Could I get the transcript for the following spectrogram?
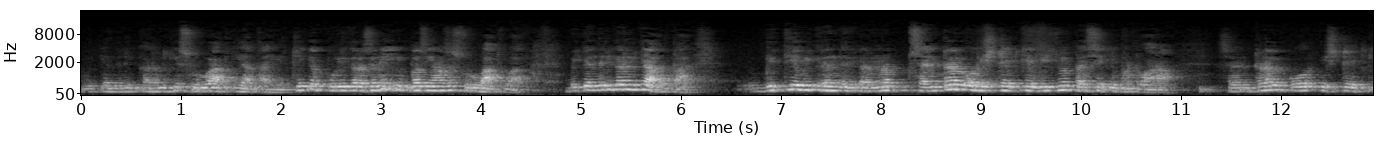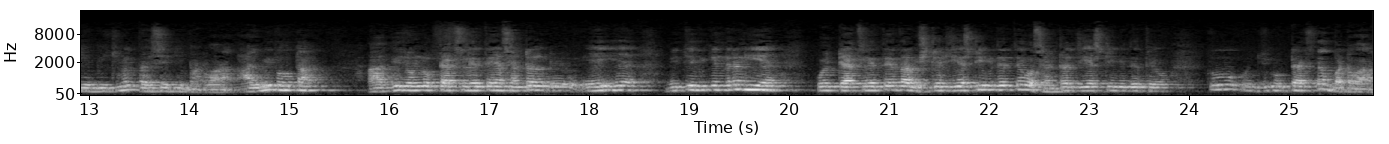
विकेंद्रीकरण की शुरुआत किया था ये, ठीक है? पूरी तरह से नहीं बस यहाँ से शुरुआत हुआ। विकेंद्रीकरण क्या होता है? वित्तीय विकेंद्रीकरण मतलब सेंट्रल और स्टेट के बीच में पैसे की बंटवारा। सेंट्रल और स्टेट के बीच में पैसे की बंटवारा, आज भी तो होता है। आज भी जो हम लोग टैक्स लेते हैं, सेंट्रल, यही है, वित्तीय विकेंद्रण ही है। कोई टैक्स लेते हैं तो आप स्टेट जीएसटी भी देते हो, सेंट्रल जीएसटी भी देते हो। तो टैक्स का बंटवारा।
